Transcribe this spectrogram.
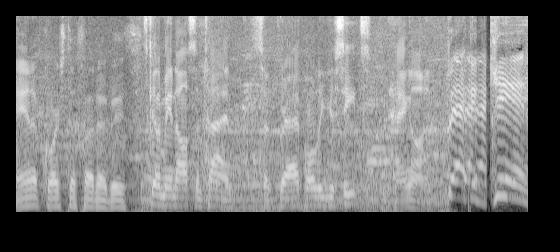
And of course, the photo booth. It's going to be an awesome time. So grab hold of your seats and hang on. Back again.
